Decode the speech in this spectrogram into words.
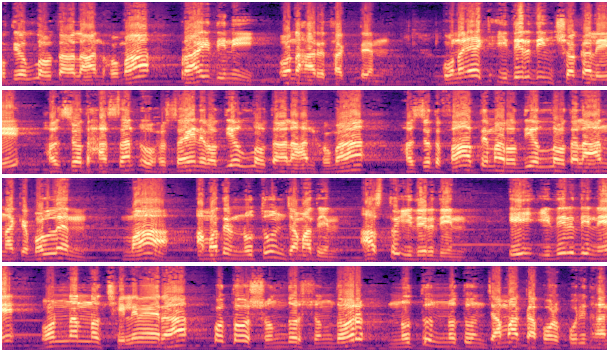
রদিয়াল্লাহ তাআলা আনহুমা প্রায় দিনই অনাহারে থাকতেন। কোন এক ঈদের দিন সকালে হজরত হাসান ও হোসাইন রদিয়াল্লাহ তাআলা আনহুমা হজরত ফাতেমা রদিয়াল্লাহ তাআলা আনহাকে বললেন, মা, আমাদের নতুন জামা দিন, আজ তো ঈদের দিন। এই ঈদের দিনে অন্যান্য ছেলেমেয়েরা কত সুন্দর সুন্দর নতুন নতুন জামা কাপড় পরিধান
